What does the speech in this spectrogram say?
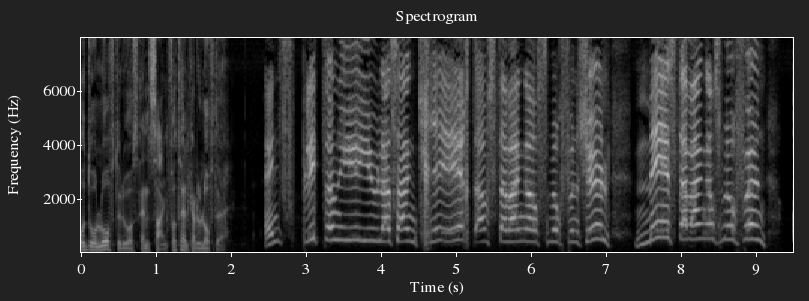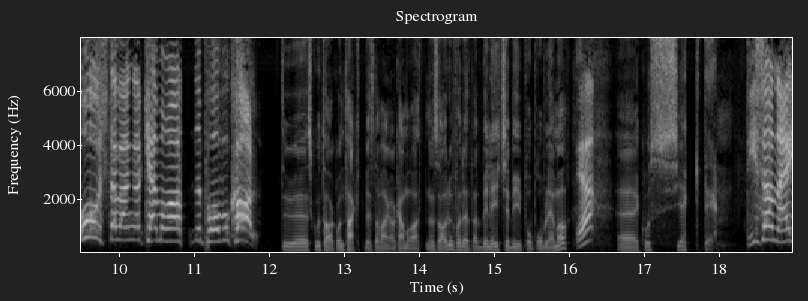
og da lovte du oss en sang. Fortell hva du lovte. En splitter ny julesang kreert av Stavanger-smurfen sjøl, med Stavanger-smurfen og Stavanger-kameratene på vokal. Du eh, skulle ta kontakt med Stavanger-kameratene, sa du, for dette ville ikke by på problemer. Ja, Eh, hvordan gikk det? de sa nei.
